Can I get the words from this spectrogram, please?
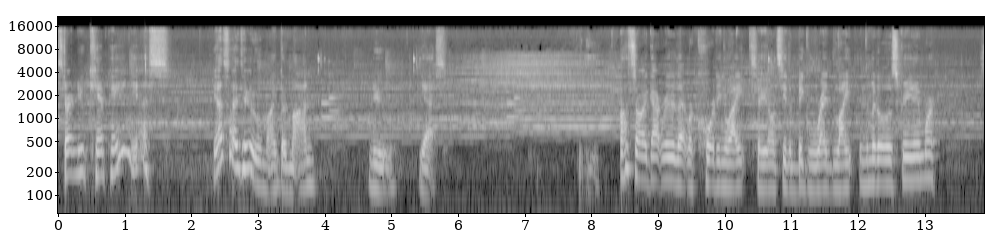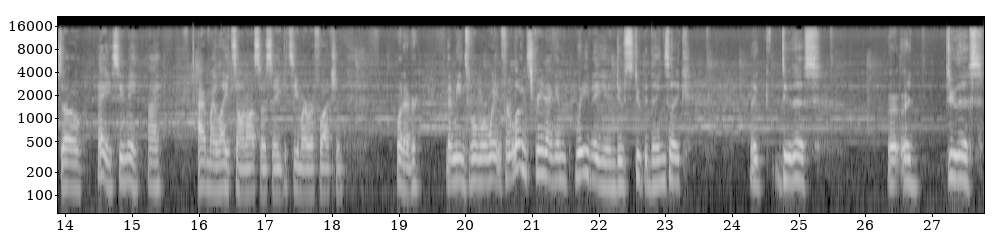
Start new campaign? Yes. Yes, I do, my good man. New. Yes. Also, I got rid of that recording light, so you don't see the big red light in the middle of the screen anymore. So, hey, you see me. Hi. I have my lights on also so you can see my reflection. Whatever. That means when we're waiting for the loading screen, I can wave at you and do stupid things like, like do this, or, or do this.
